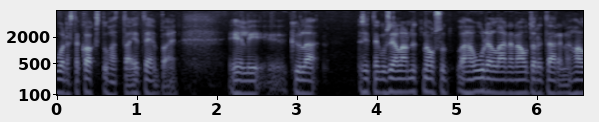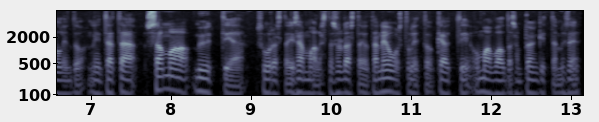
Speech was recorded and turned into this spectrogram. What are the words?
vuodesta 2000 eteenpäin. Eli kyllä sitten kun siellä on nyt noussut vähän uudenlainen autoritaarinen hallinto, niin tätä samaa myyttiä suuresta isänmaallisesta sodasta, jota Neuvostoliitto käytti oman valtansa pönkittämiseen,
